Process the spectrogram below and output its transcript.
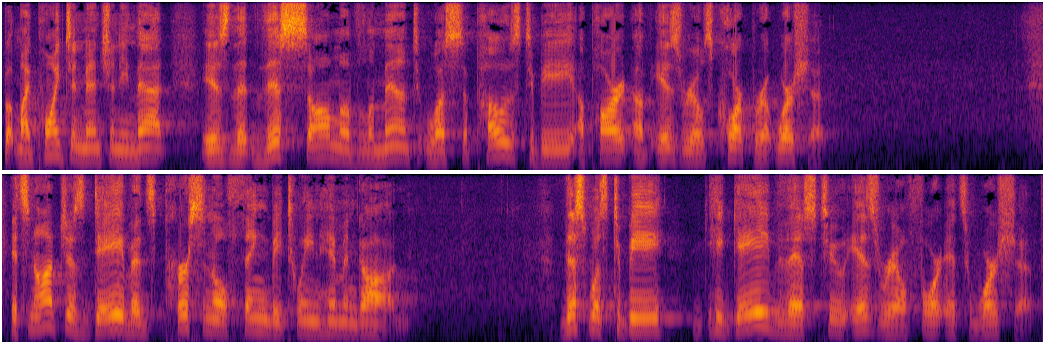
But my point in mentioning that is that this psalm of lament was supposed to be a part of Israel's corporate worship. It's not just David's personal thing between him and God. This was to be, he gave this to Israel for its worship.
